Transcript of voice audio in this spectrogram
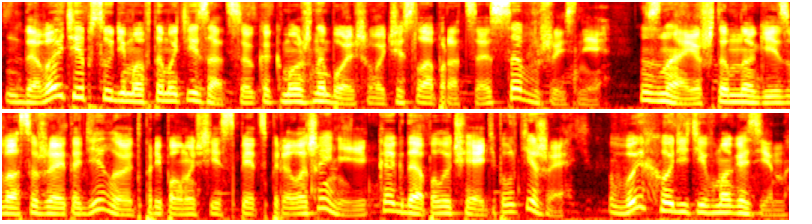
Давайте обсудим автоматизацию как можно большего числа процессов в жизни. Знаю, что многие из вас уже это делают при помощи спецприложений, когда получаете платежи. Вы ходите в магазин.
